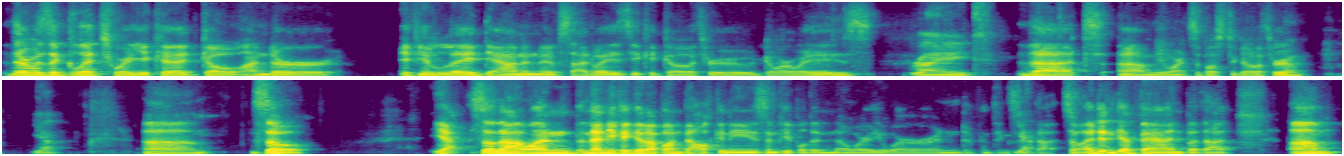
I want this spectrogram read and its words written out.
there was a glitch where you could go under if you laid down and moved sideways, you could go through doorways right. that um, you weren't supposed to go through. Yeah. Um, so yeah, so that one, and then you could get up on balconies and people didn't know where you were and different things like that. So I didn't get banned, but that, um,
